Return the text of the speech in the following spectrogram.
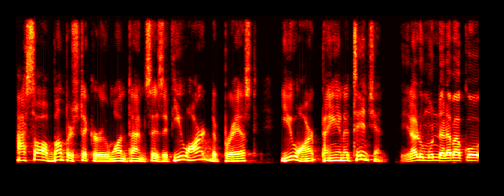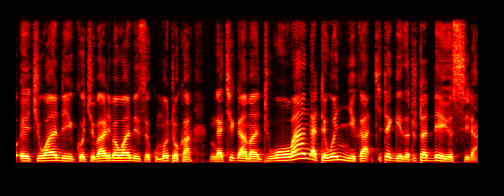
I saw a bumper sticker one time that says, if you aren't depressed, you aren't paying attention. Era lumu nalabako ekiwandiiko kye baali bawandiise ku mmotoka nga kigamba nti w'obanga tewennyika kitegeeza totaddeeyo ssira.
